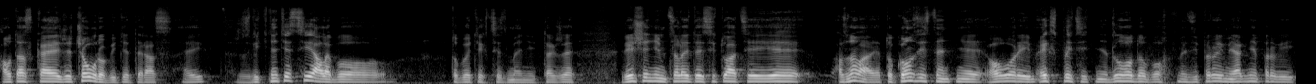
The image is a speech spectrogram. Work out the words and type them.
A otázka je, že čo urobíte teraz? Hej? Zvyknete si, alebo to budete chcieť zmeniť? Takže riešením celej tej situácie je, a znova, ja to konzistentne hovorím, explicitne, dlhodobo, medzi prvými, ak nie prvý,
